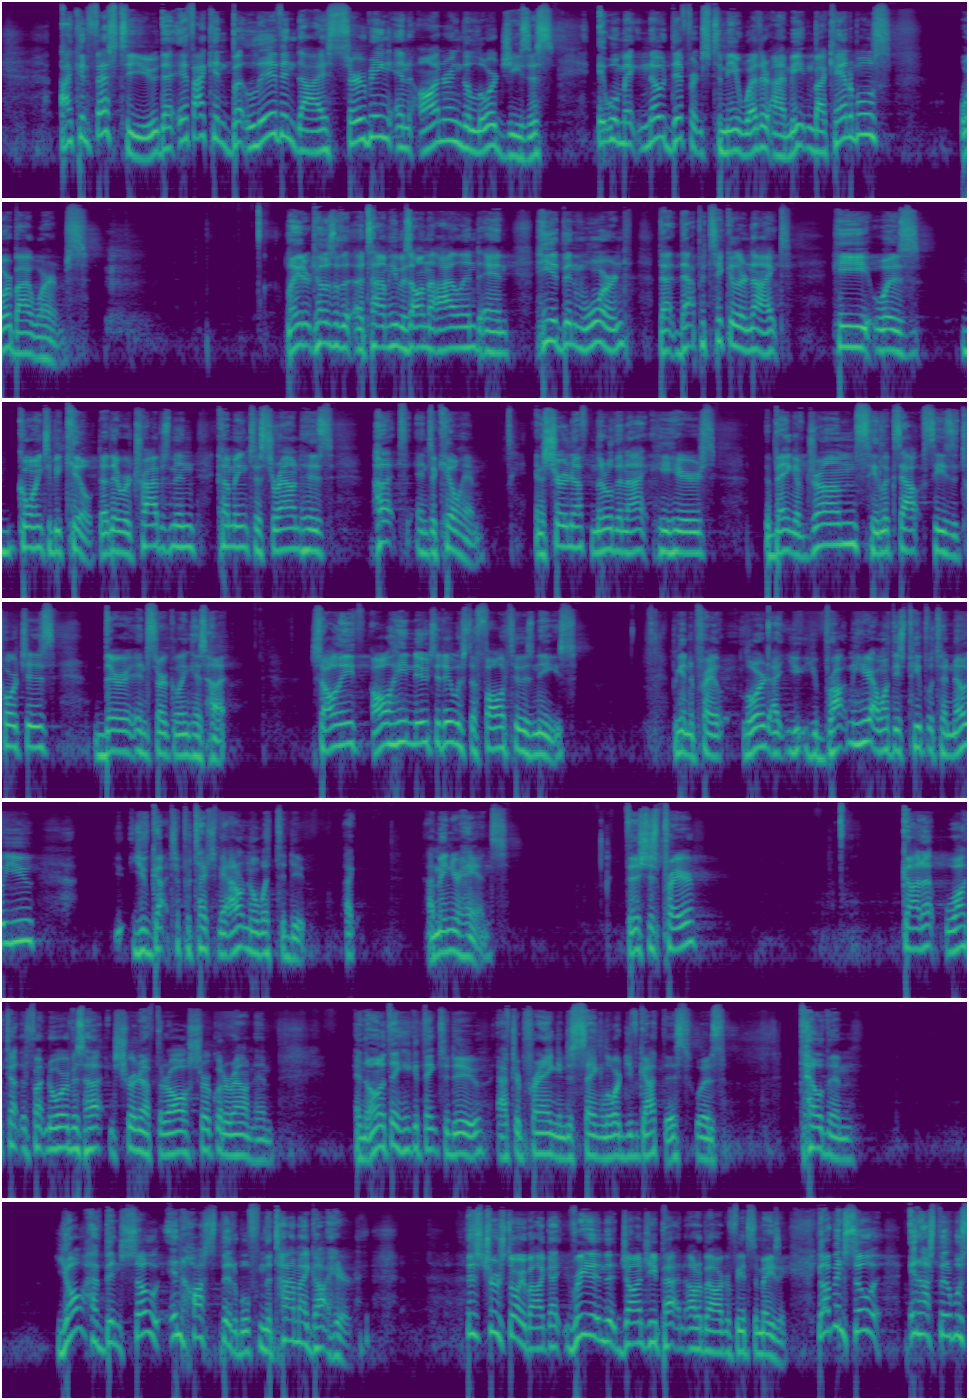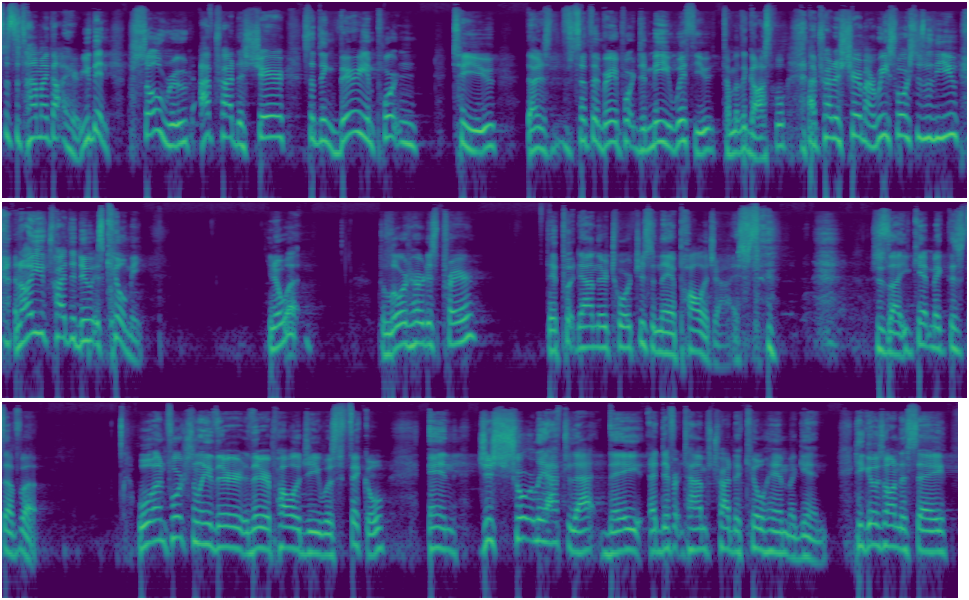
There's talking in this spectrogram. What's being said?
I confess to you that if I can but live and die serving and honoring the Lord Jesus, it will make no difference to me whether I'm eaten by cannibals or by worms. Later, it tells of a time he was on the island and he had been warned that that particular night he was going to be killed, that there were tribesmen coming to surround his hut and to kill him. And sure enough, middle of the night, he hears the bang of drums. He looks out, sees the torches. They're encircling his hut. So all he, all he knew to do was to fall to his knees. Begin to pray, Lord, I, you, you brought me here. I want these people to know you. You've got to protect me. I don't know what to do. Like, I'm in your hands. Finished his prayer, got up, walked out the front door of his hut, and sure enough, they're all circled around him. And the only thing he could think to do after praying and just saying, Lord, you've got this, was tell them, Y'all have been so inhospitable from the time I got here. This is a true story about like, read it in the John G. Paton autobiography. It's amazing. Y'all have been so inhospitable since the time I got here. You've been so rude. I've tried to share something very important to you. That is something very important to me with you, talking about the gospel. I've tried to share my resources with you, and all you've tried to do is kill me. You know what? The Lord heard his prayer. They put down their torches and they apologized. She's like, you can't make this stuff up. Well, unfortunately, their, their apology was fickle. And just shortly after that, they at different times tried to kill him again. He goes on to say,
